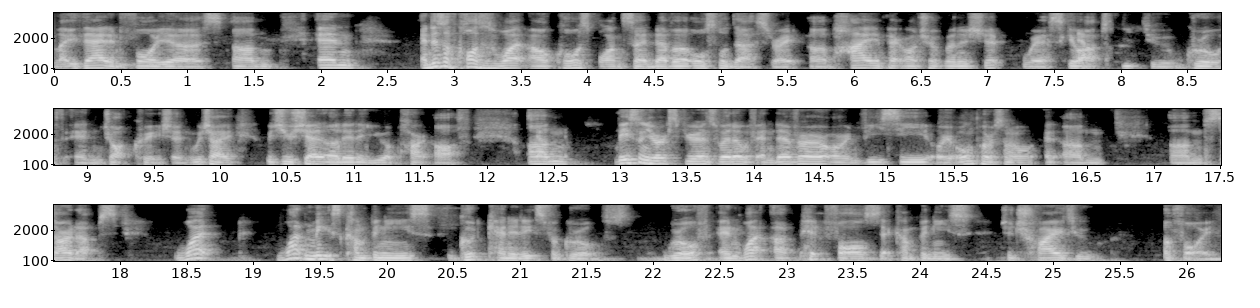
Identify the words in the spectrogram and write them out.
like that in four years. Um, and and this, of course, is what our co-sponsor Endeavor also does, right? Um, high impact entrepreneurship, where scale yep. ups lead to growth and job creation, which I which you shared earlier that you are part of. Um, yep. Based on your experience, whether with Endeavor or in VC or your own personal um, um, startups, what what makes companies good candidates for growth? Growth, and what are pitfalls that companies should try to avoid?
